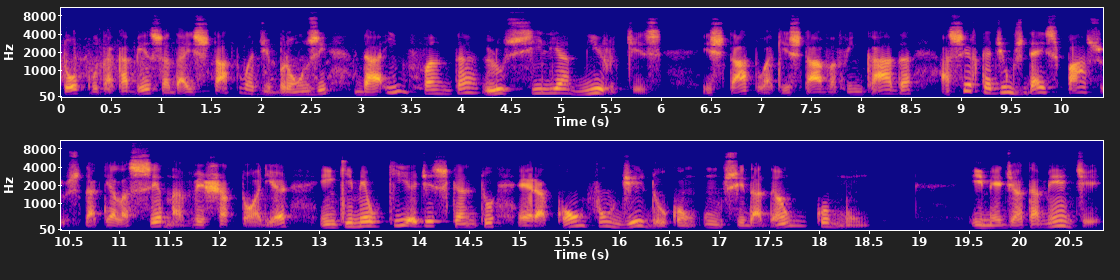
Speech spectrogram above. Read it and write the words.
topo da cabeça da estátua de bronze da infanta Lucília Mirtes, estátua que estava fincada a cerca de uns dez passos daquela cena vexatória em que Melquiades Canto era confundido com um cidadão comum. Imediatamente,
